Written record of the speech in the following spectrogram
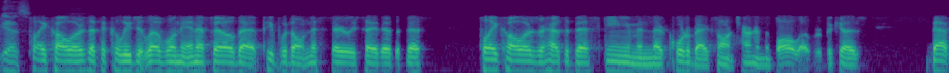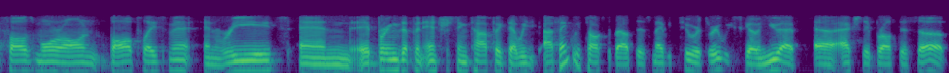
Yes. play callers at the collegiate level in the NFL that people don't necessarily say they're the best play callers or have the best scheme, and their quarterbacks aren't turning the ball over because that falls more on ball placement and reads, and it brings up an interesting topic that we I think we talked about this maybe two or three weeks ago, and you uh, actually brought this up.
